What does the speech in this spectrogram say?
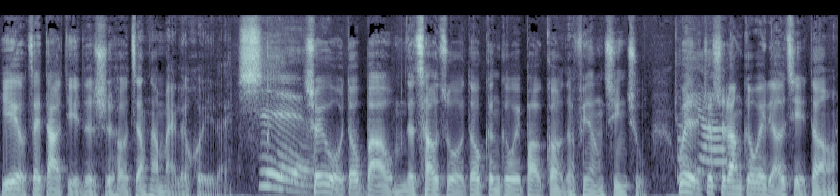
也有在大跌的时候将它买了回来。是，所以我都把我们的操作都跟各位报告的非常清楚，啊为了就是让各位了解到，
